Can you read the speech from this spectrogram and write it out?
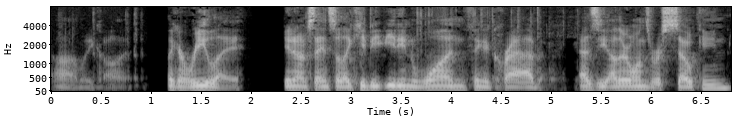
uh, what do you call it? Like a relay. You know what I'm saying? So like he'd be eating one thing of crab as the other ones were soaking,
